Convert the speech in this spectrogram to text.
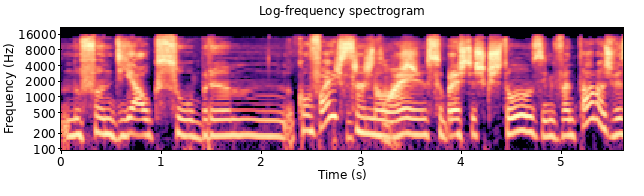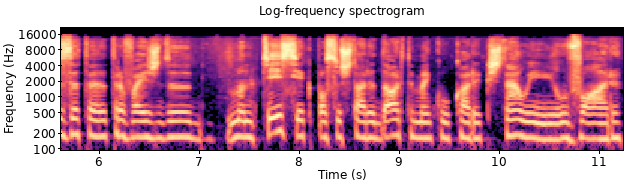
no fundo, diálogo sobre hum, conversa, não é? Sobre estas questões e levantar, às vezes até através de uma notícia que possa estar a dar, também colocar a questão e levar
